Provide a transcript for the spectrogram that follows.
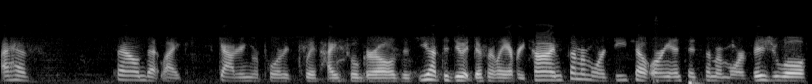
I have found that like scouting reports with high school girls is you have to do it differently every time. Some are more detail oriented, some are more visual.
